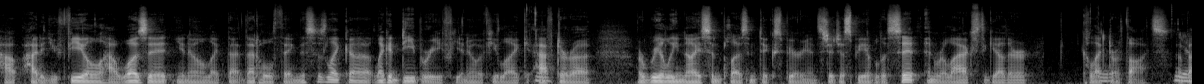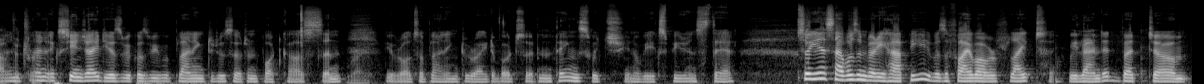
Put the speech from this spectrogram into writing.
How, how did you feel? How was it? You know, like that that whole thing. This is like a like a debrief, you know, if you like, yeah. after a a really nice and pleasant experience to just be able to sit and relax together collect yeah. our thoughts yeah, about and, the trip and exchange ideas because we were planning to do certain podcasts and right. we were also planning to write about certain things which you know we experienced there so yes i wasn't very happy it was a five hour flight we landed but um,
